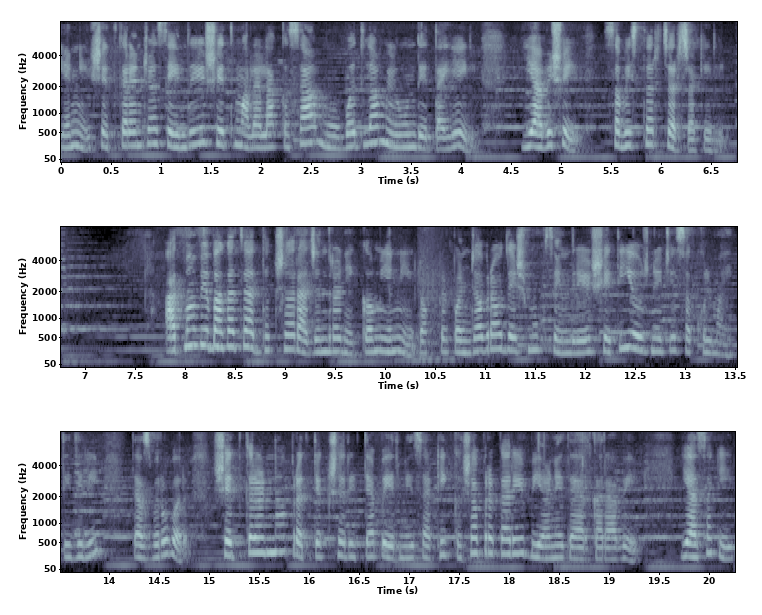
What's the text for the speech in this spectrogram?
यांनी शेतकऱ्यांच्या सेंद्रिय शेतमालाला कसा मोबदला मिळवून देता येईल याविषयी सविस्तर चर्चा केली. आत्मविभागाचे अध्यक्ष राजेंद्र निकम यांनी डॉक्टर पंजाबराव देशमुख सेंद्रिय शेती योजनेची सखोल माहिती दिली. त्याचबरोबर शेतकऱ्यांना प्रत्यक्षरित्या पेरणीसाठी कशा प्रकारे बियाणे तयार करावे यासाठी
